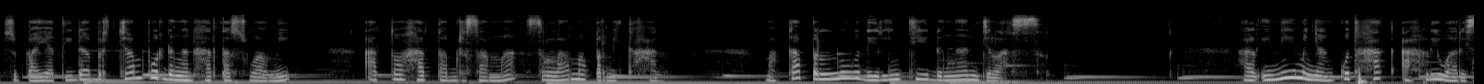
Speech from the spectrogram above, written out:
Supaya tidak bercampur dengan harta suami atau harta bersama selama pernikahan. Maka perlu dirinci dengan jelas. Hal ini menyangkut hak ahli waris.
